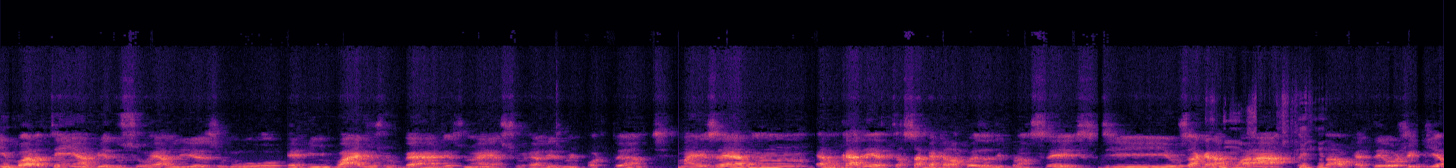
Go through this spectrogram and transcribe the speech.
Embora tenha havido surrealismo é, em vários lugares, não é? Surrealismo importante, mas eram, eram caretas. Sabe aquela coisa de francês, de usar gravata e tal? Quer dizer, hoje em dia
